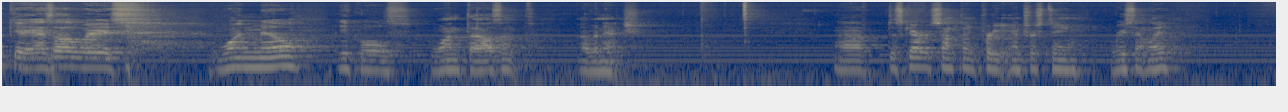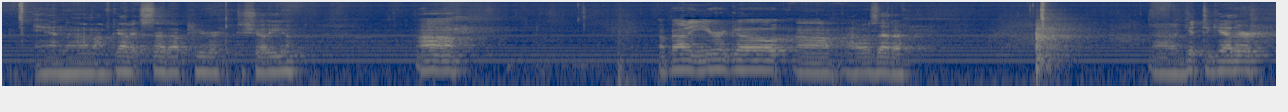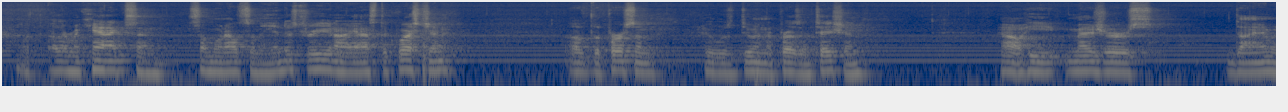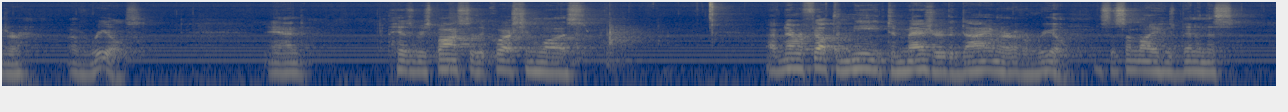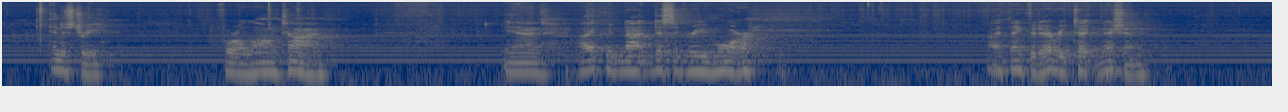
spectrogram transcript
Okay, as always, one mil equals one thousandth of an inch. Uh, discovered something pretty interesting recently, and um, I've got it set up here to show you. Uh, about a year ago, uh, I was at a uh, get together with other mechanics and someone else in the industry, and I asked a question of the person who was doing the presentation how he measures diameter of reels. And his response to the question was, I've never felt the need to measure the diameter of a reel. This is somebody who's been in this industry for a long time. And I could not disagree more. I think that every technician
